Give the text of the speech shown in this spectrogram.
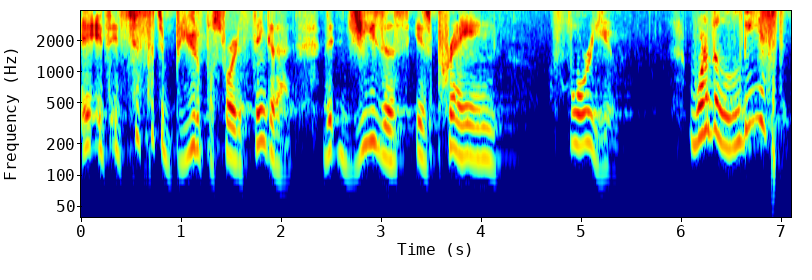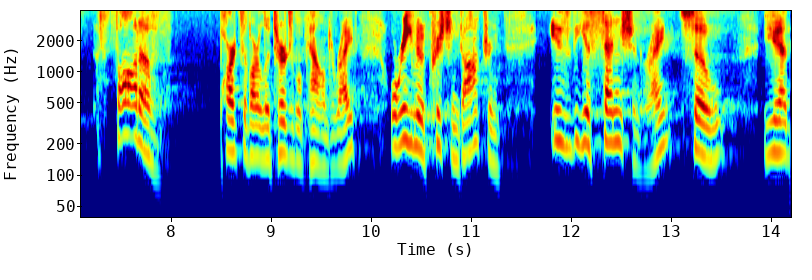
it's, it's just such a beautiful story to think of that, that Jesus is praying for you. One of the least thought of parts of our liturgical calendar, right? Or even of Christian doctrine, is the ascension, right? So you have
